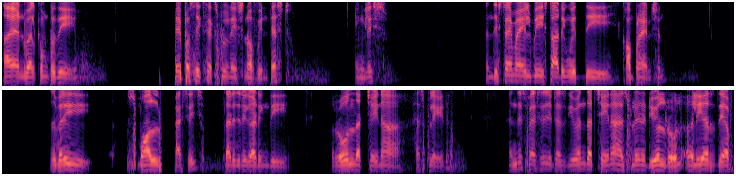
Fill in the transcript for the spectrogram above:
Hi and welcome to the paper 6 explanation of win test English and this time I will be starting with the comprehension. It's a very small passage that is regarding the role that China has played. And this passage it has given that China has played a dual role. Earlier they have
